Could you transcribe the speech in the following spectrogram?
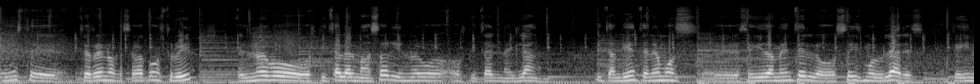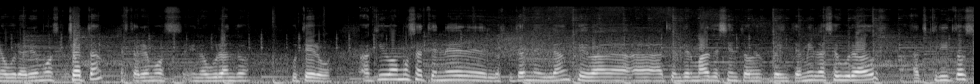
en este terreno que se va a construir el nuevo Hospital Almanzor y el nuevo Hospital Nailán. Y también tenemos eh, seguidamente los seis modulares que inauguraremos Chota, estaremos inaugurando Cutero. Aquí vamos a tener el Hospital Nailán que va a atender más de 120.000 asegurados adscritos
